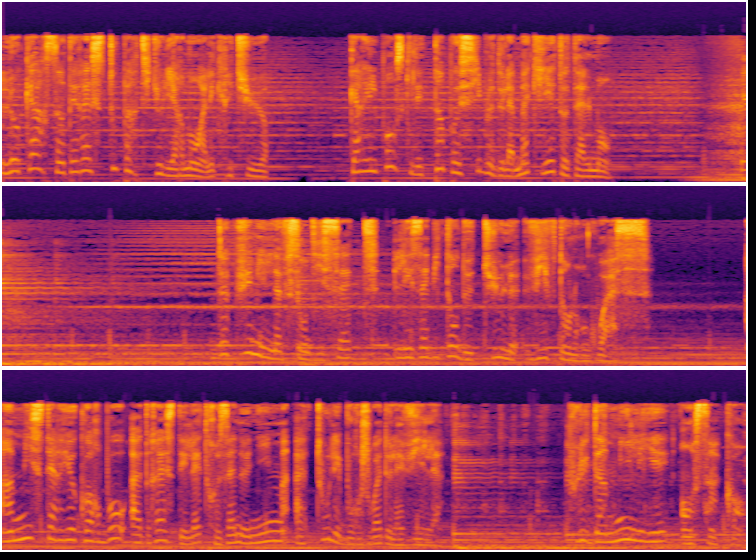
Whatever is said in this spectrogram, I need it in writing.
Locard s'intéresse tout particulièrement à l'écriture, car il pense qu'il est impossible de la maquiller totalement. Depuis 1917, les habitants de Tulle vivent dans l'angoisse. Un mystérieux corbeau adresse des lettres anonymes à tous les bourgeois de la ville. Plus d'un millier en cinq ans.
